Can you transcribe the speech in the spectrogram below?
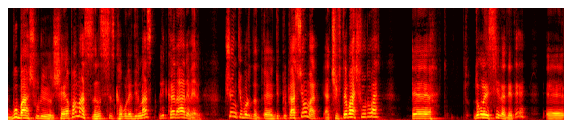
bu başvuruyu şey yapamazsınız. Siz kabul edilmez kararı verin. Çünkü burada e, duplikasyon var. Yani çifte başvuru var. E, dolayısıyla dedi e,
